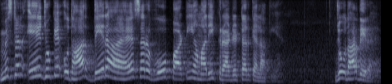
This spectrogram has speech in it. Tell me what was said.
मिस्टर ए जो कि उधार दे रहा है, सर, वो पार्टी हमारी क्रेडिटर कहलाती है, जो उधार दे रहा है।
